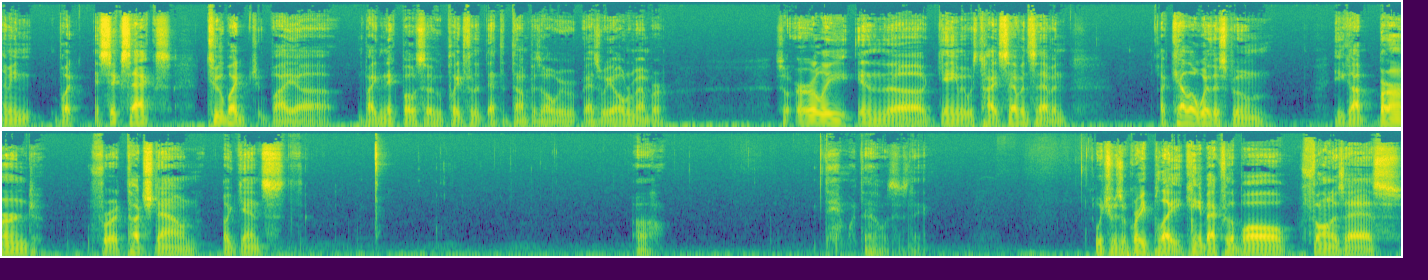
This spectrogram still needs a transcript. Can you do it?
I mean, but six sacks, two by by uh, by Nick Bosa, who played for the, at the dump, as all we as we all remember. So early in the game, it was tied seven seven. Ahkello Witherspoon, he got burned for a touchdown against oh the hell was his name? Which was a great play. He came back for the ball fell on his ass.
